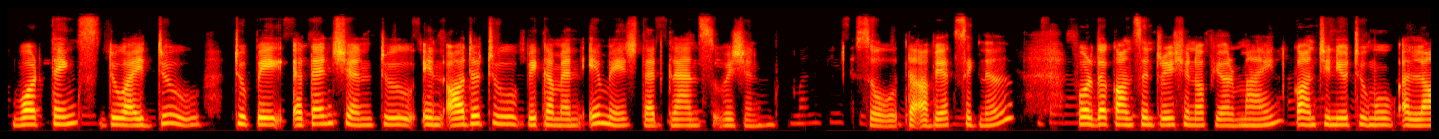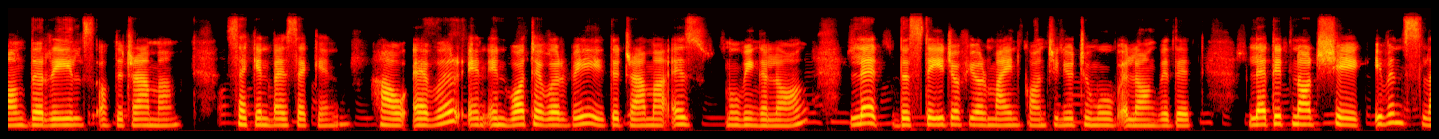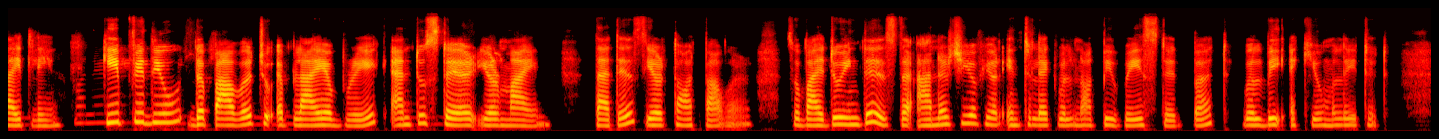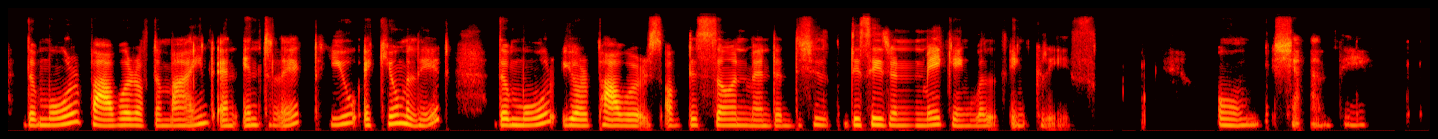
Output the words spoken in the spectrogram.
What things do I do to pay attention to in order to become an image that grants vision? So the Avyakt signal for the concentration of your mind, continue to move along the rails of the drama, second by second. However, and in whatever way the drama is moving along, let the stage of your mind continue to move along with it. Let it not shake even slightly. Keep with you the power to apply a brake and to steer your mind. That is your thought power. So, by doing this, the energy of your intellect will not be wasted, but will be accumulated. The more power of the mind and intellect you accumulate, the more your powers of discernment and decision making will increase. Om Shanti.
